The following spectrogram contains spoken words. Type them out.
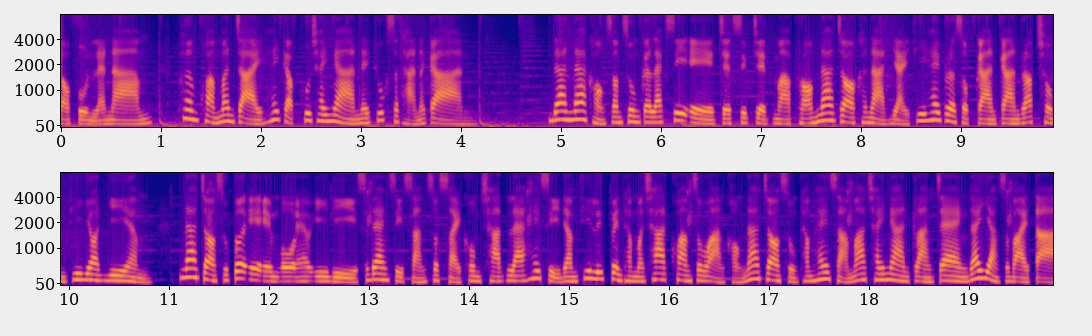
ต่อฝุ่นและน้ำเพิ่มความมั่นใจให้กับผู้ใช้งานในทุกสถานการณ์ด้านหน้าของ Samsung Galaxy A77 มาพร้อมหน้าจอขนาดใหญ่ที่ให้ประสบการณ์การรับชมที่ยอดเยี่ยม หน้าจอ Super AMOLED แสดงสีสันสดใสคมชัด และให้สีดำที่ลึกเป็นธรรมชาติความสว่างของหน้าจอสูงทำให้สามารถใช้งานกลางแจ้งได้อย่างสบายตา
